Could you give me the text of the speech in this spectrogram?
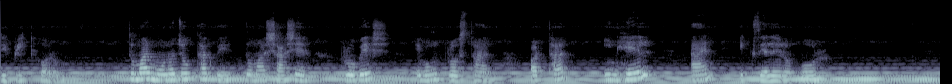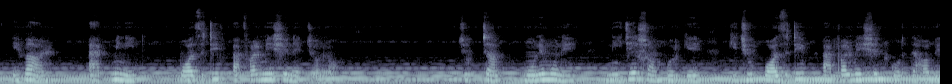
রিপিট করো। তোমার মনোযোগ থাকবে তোমার শ্বাসের প্রবেশ এবং প্রস্থান, অর্থাৎ ইনহেল অ্যান্ড এক্সেলের ওপর। এবার এক মিনিট পজিটিভ অ্যাফার্মেশনের জন্য। চুপচাপ মনে মনে নিজের সম্পর্কে কিছু পজিটিভ অ্যাফার্মেশন করতে হবে।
